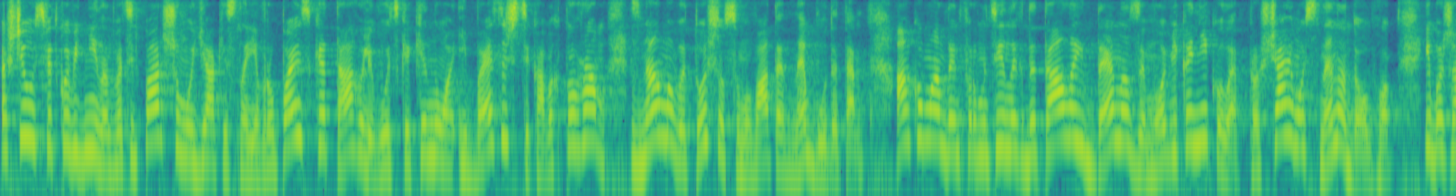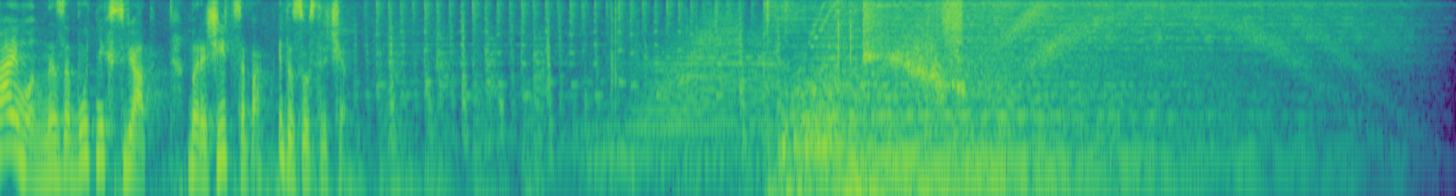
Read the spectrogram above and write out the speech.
А ще у святкові дні на 21-му якісне європейське та голівудське кіно і безліч цікавих програм. З нами ви точно сумувати не будете. А команда інформаційних деталей йде на зимові канікули. Прощаємось ненадовго і бажаємо незабутніх свят. Бережіть себе і до зустрічі.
